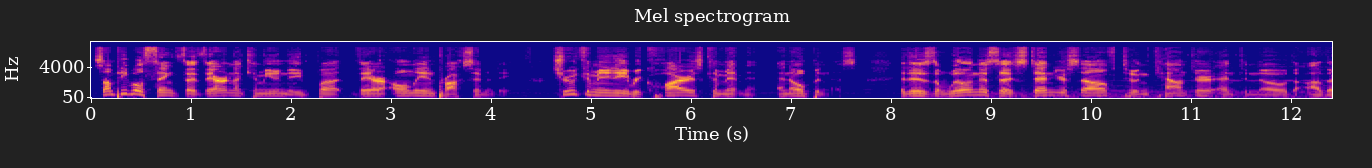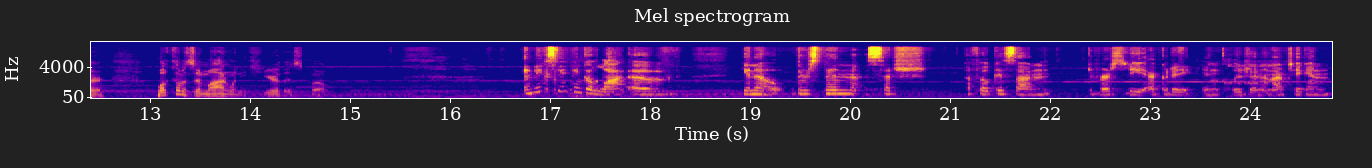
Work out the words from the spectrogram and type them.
some people think that they're in a community, but they are only in proximity. True community requires commitment and openness. It is the willingness to extend yourself, to encounter, and to know the other. What comes to mind when you hear this quote? It makes me think a lot of, you know, there's been such a focus on diversity, equity, inclusion, and I've taken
